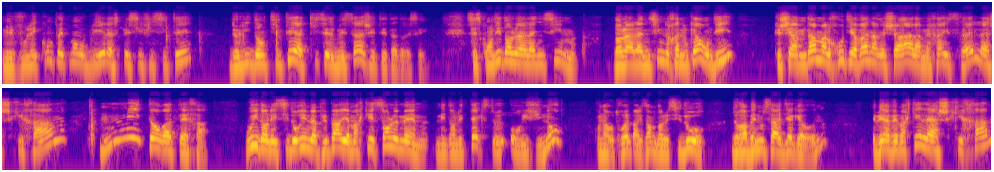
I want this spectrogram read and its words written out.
mais voulaient complètement oublier la spécificité de l'identité à qui ces messages étaient adressés. C'est ce qu'on dit dans le Halanissim. Dans le Halanissim de Hanouka, on dit que chez Amda Malchut Yavan Aresha Alamecha Israël, Lashkicham Mitoratecha. Oui, dans les Sidurim, la plupart, il y a marqué sans le même, mais dans les textes originaux, qu'on a retrouvés par exemple dans le Sidur de Rabbeinu Saadia Gaon, eh bien, il y avait marqué Lashkicham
